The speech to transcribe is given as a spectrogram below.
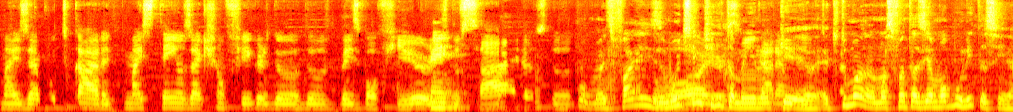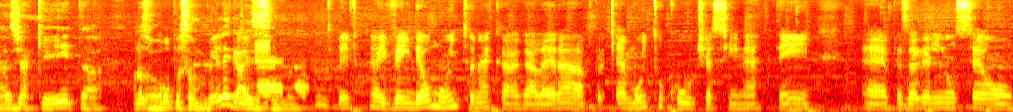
Mas é muito caro. Mas tem os action figures do, do Baseball Furies, do Cyrus, do. Pô, mas faz muito Warriors, sentido também, né? Porque é, é tudo uma, umas fantasias mó bonitas, assim, né? As jaquetas as roupas são bem legais, é, assim, né? E vendeu muito, né, cara? A galera, porque é muito cult, assim, né? Tem. É, apesar de ele não ser um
